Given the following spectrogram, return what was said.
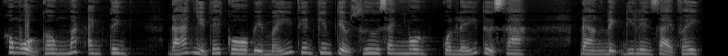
không uổng công mắt anh tinh, đã nhìn thấy cô bị mấy thiên kim tiểu sư danh môn quân lấy từ xa, đang định đi lên giải vây,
